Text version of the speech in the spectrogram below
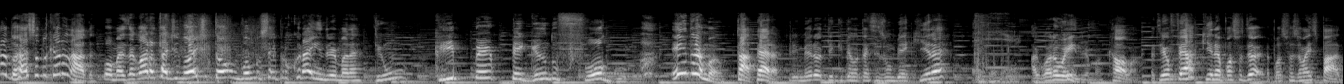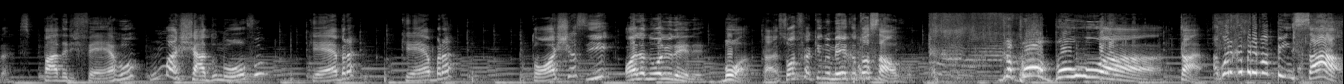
É, do resto eu não quero nada. Bom, mas agora tá de noite, então vamos sair procurar Enderman, né? Tem um Creeper pegando fogo. Enderman! Tá, pera. Primeiro eu tenho que derrotar esse zumbi aqui, né? Agora o Enderman, calma. Eu tenho ferro aqui, né? Posso fazer, eu posso fazer uma espada. Espada de ferro, um machado novo. Quebra, quebra, tochas e olha no olho dele. Boa, tá? É só ficar aqui no meio que eu tô salvo. Dropou, boa! Tá, agora que eu pensar,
